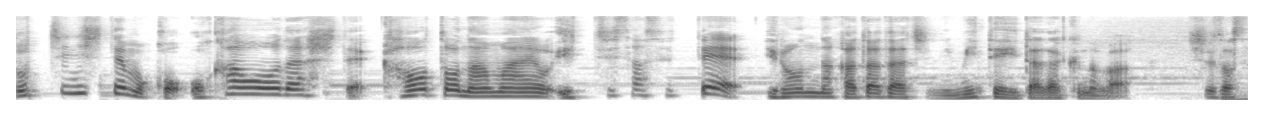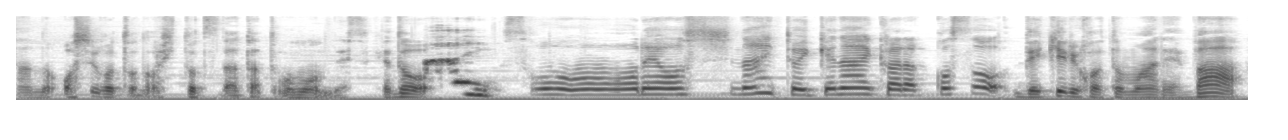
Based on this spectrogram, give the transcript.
どっちにしてもこうお顔を出して顔と名前を一致させていろんな方たちに見ていただくのが修造さんのお仕事の一つだったと思うんですけど、はい。それをしないといけないからこそできることもあれば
